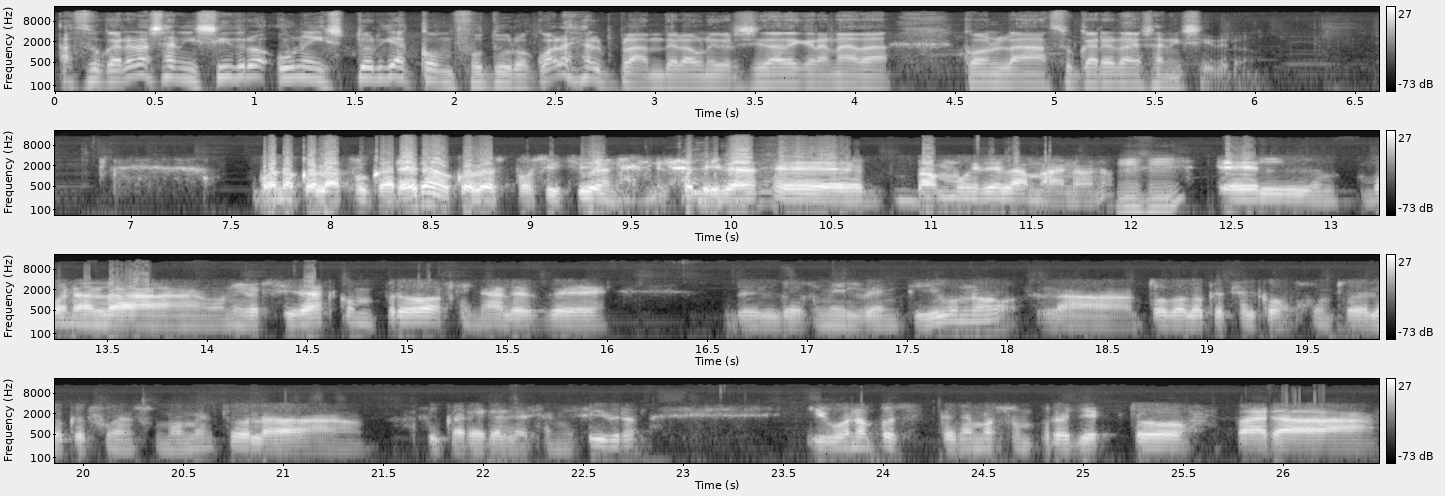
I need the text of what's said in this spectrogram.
azucarera San Isidro, una historia con futuro. ¿Cuál es el plan de la Universidad de Granada con la azucarera de San Isidro? Bueno, con la azucarera o con la exposición, en realidad eh, va muy de la mano, ¿no? el, bueno, la universidad compró a finales de, del 2021 la, todo lo que es el conjunto de lo que fue en su momento la azucarera de San Isidro y bueno, pues tenemos un proyecto para,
